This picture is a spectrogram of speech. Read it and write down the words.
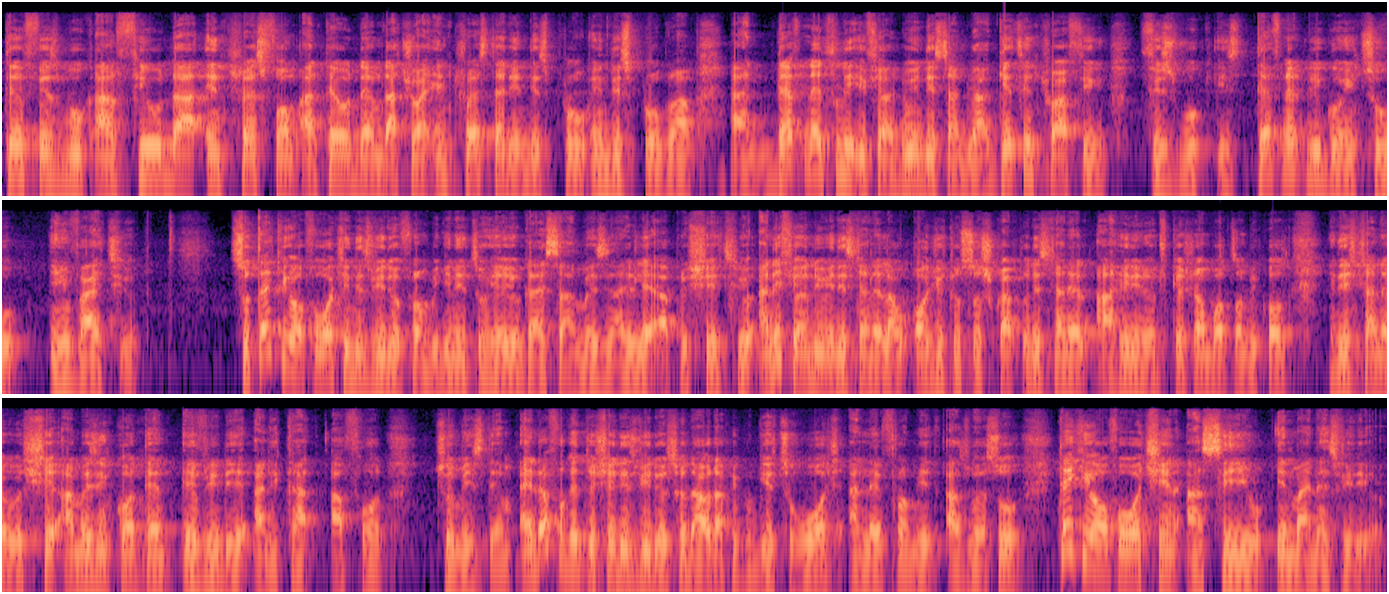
tell facebook and fill that interest form and tell them that you are interested in this pro in this program. And definitely if you are doing this and you are getting traffic facebook is definitely going to invite you so thank you all for watching this video from beginning to here. You guys are amazing. I really appreciate you. And if you're new in this channel, I would urge you to subscribe to this channel and hit the notification button because in this channel we share amazing content every day and you can't afford to miss them. And don't forget to share this video so that other people get to watch and learn from it as well. So thank you all for watching and see you in my next video.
